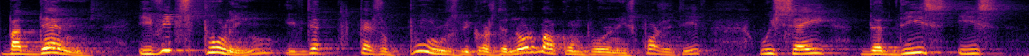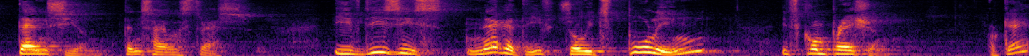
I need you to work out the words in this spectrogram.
But then if it's pulling, if that person pulls because the normal component is positive, we say that this is tension, tensile stress. If this is negative, so it's pulling, it's compression. Okay?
